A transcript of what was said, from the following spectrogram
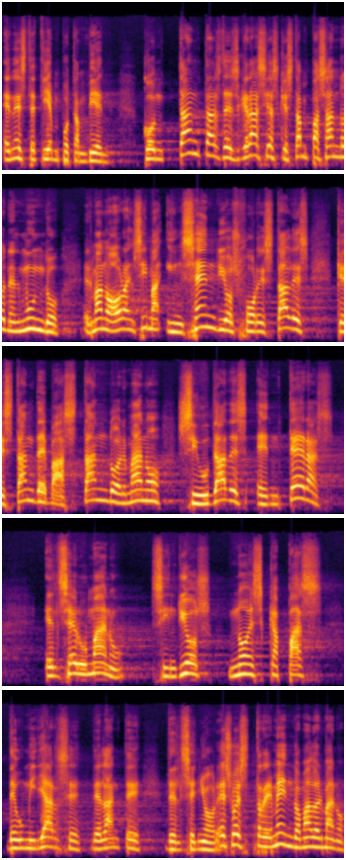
en este tiempo también con tantas desgracias que están pasando en el mundo, hermano, ahora encima incendios forestales que están devastando, hermano, ciudades enteras, el ser humano sin Dios no es capaz de humillarse delante del Señor. Eso es tremendo, amado hermano.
